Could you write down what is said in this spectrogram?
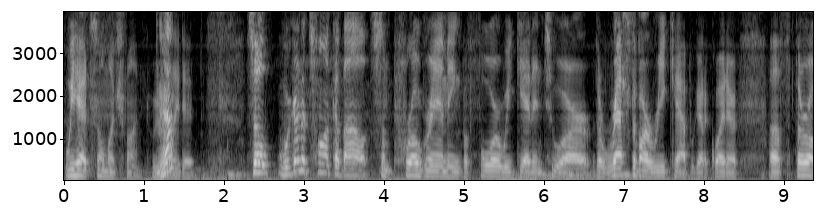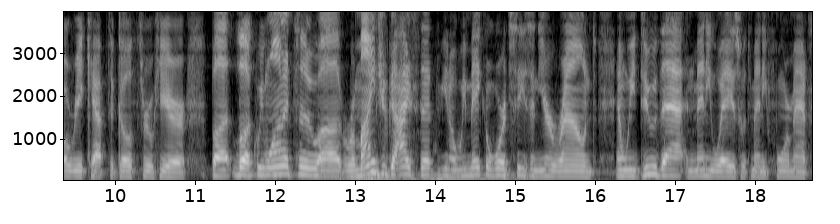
We had so much fun. We Yeah. really did. So we're going to talk about some programming before we get into our the rest of our recap. We got a quite a, a thorough recap to go through here. But look, we wanted to uh, remind you guys that you know we make award season year round, and we do that in many ways with many formats.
